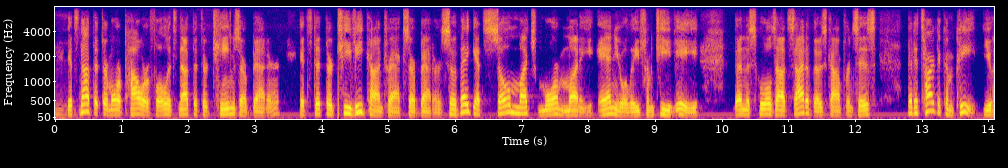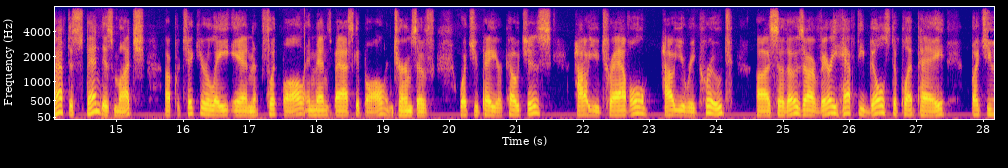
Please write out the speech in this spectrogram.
mm-hmm. It's not that they're more powerful. It's not that their teams are better. It's that their TV contracts are better. So they get so much more money annually from TV than the schools outside of those conferences that it's hard to compete. You have to spend as much, uh, particularly in football and men's basketball, in terms of what you pay your coaches, how you travel, how you recruit. Uh, so those are very hefty bills to pay, but you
